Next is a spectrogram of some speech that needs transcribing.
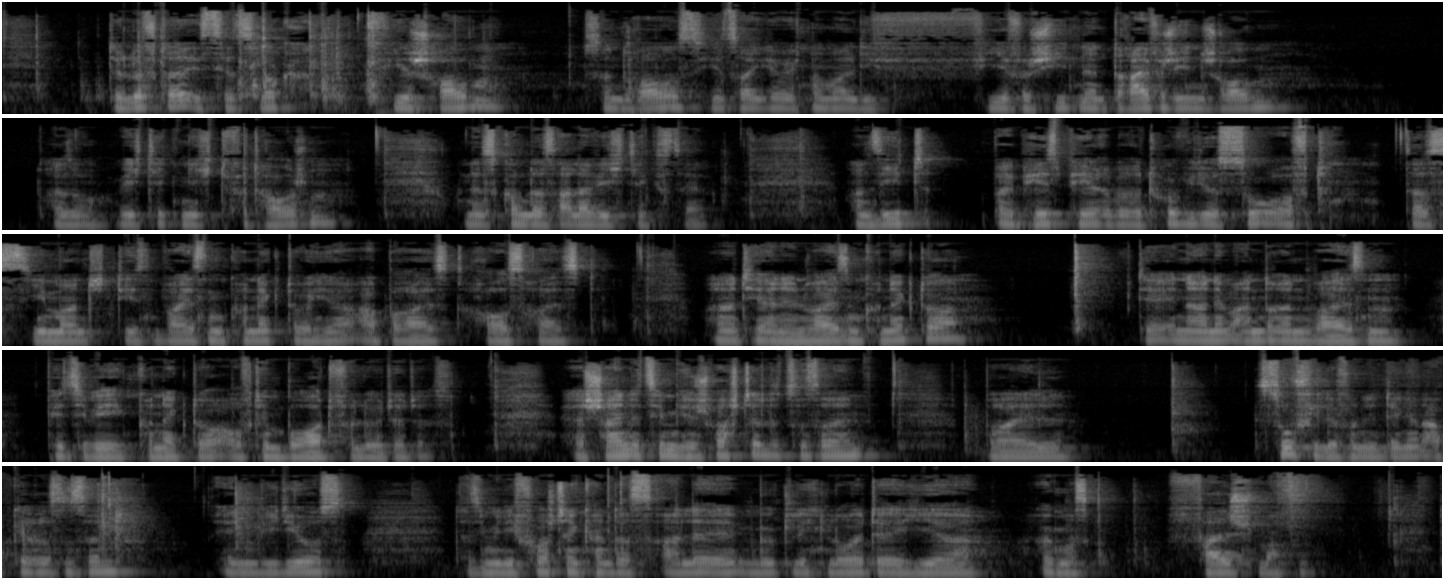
der Lüfter ist jetzt locker. Vier Schrauben sind raus. Hier zeige ich euch nochmal die vier verschiedenen, drei verschiedene Schrauben. Also wichtig, nicht vertauschen. Und jetzt kommt das Allerwichtigste. Man sieht bei PSP-Reparaturvideos so oft, dass jemand diesen weißen Konnektor hier abreißt, rausreißt. Man hat hier einen weißen Konnektor, der in einem anderen weißen PCB-Konnektor auf dem Board verlötet ist. Er scheint eine ziemliche Schwachstelle zu sein, weil so viele von den Dingern abgerissen sind in Videos, dass ich mir nicht vorstellen kann, dass alle möglichen Leute hier irgendwas falsch machen.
